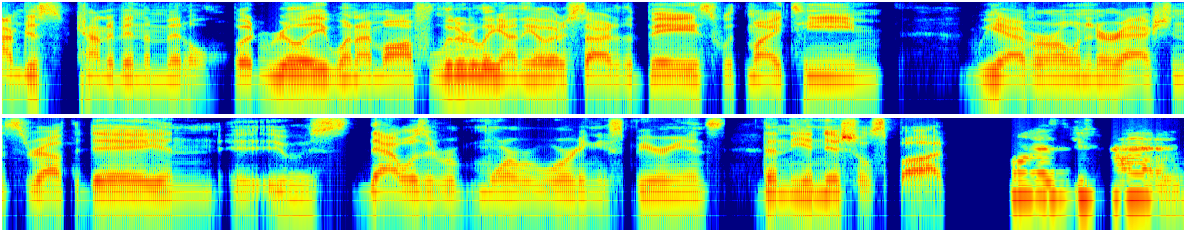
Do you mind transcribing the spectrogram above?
I'm just kind of in the middle. But really, when I'm off literally on the other side of the base with my team, we have our own interactions throughout the day. And it, was that was a re- more rewarding experience than the initial spot. Well, as you said,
